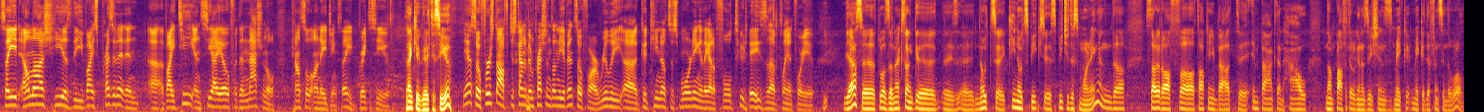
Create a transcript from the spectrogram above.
Saeed Elnaj. He is the Vice President and, uh, of IT and CIO for the National Council on Aging. Saeed, great to see you. Thank you, great to see you. Yeah, so first off, just kind of impressions on the event so far. Really uh, good keynotes this morning and they got a full two days uh, planned for you. Yes, uh, it was an excellent uh, uh, note, uh, keynote speech, speech this morning and started off talking about impact and how nonprofit organizations make, make a difference in the world.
